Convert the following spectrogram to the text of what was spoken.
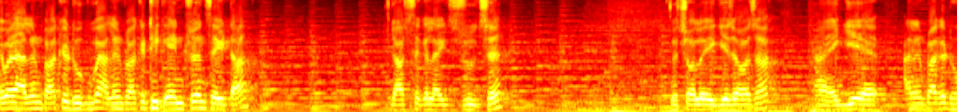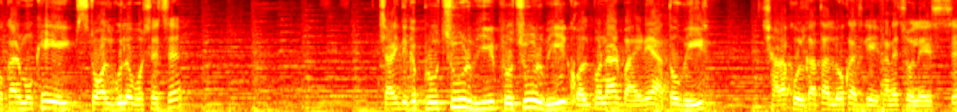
এবার অ্যালেন পার্কে ঢুকবে। অ্যালেন পার্কে ঠিক এন্ট্রেন্স এইটা। গাছ থেকে লাইট ঝুলছে। তো চলো এগিয়ে যাওয়া যাক। হ্যাঁ এগিয়ে অ্যালেন পার্কে ঢোকার মুখেই এই স্টলগুলো বসেছে। চারিদিকে প্রচুর ভিড় প্রচুর ভিড়, কল্পনার বাইরে এত ভিড়। সারা কলকাতার লোক আজকে এখানে চলে এসছে।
